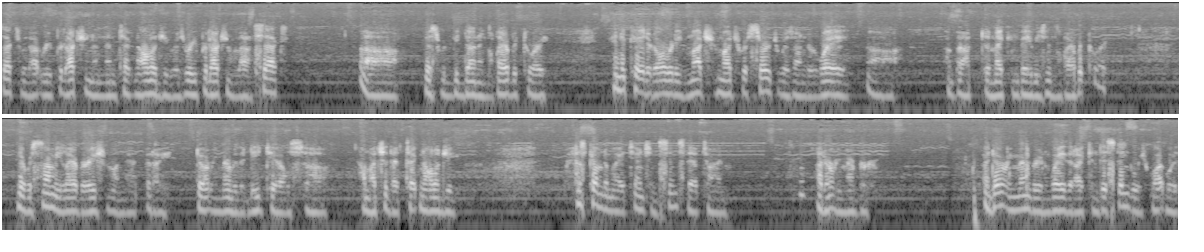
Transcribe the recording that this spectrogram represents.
sex without reproduction, and then technology was reproduction without sex. Uh, this would be done in the laboratory. Indicated already much, much research was underway uh, about uh, making babies in the laboratory. There was some elaboration on that, but I don't remember the details, uh, how much of that technology has come to my attention since that time. I don't remember. I don't remember in a way that I can distinguish what was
